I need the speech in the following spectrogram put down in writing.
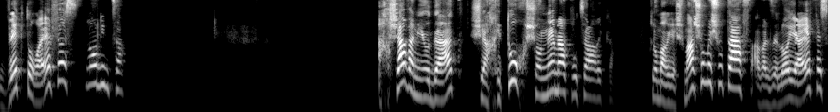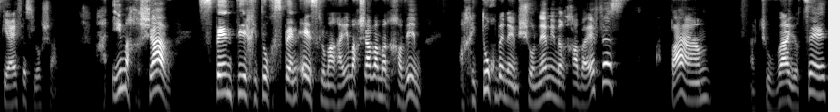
וקטור האפס לא נמצא. עכשיו אני יודעת שהחיתוך שונה מהקבוצה הריקה. כלומר, יש משהו משותף, אבל זה לא יהיה האפס, כי האפס לא שם. האם עכשיו ספן T חיתוך ספן S, כלומר, האם עכשיו המרחבים, החיתוך ביניהם שונה ממרחב האפס? הפעם התשובה יוצאת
